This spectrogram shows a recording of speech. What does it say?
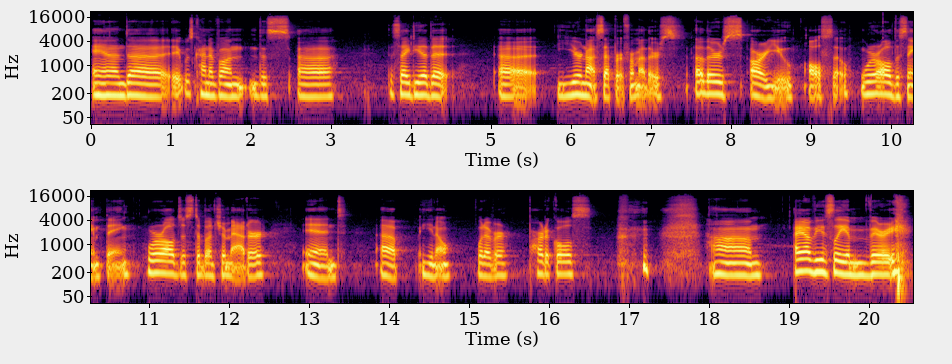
and uh, it was kind of on this this idea that you're not separate from others. Others are you also. We're all the same thing. We're all just a bunch of matter and uh, you know whatever particles. um, I obviously am very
